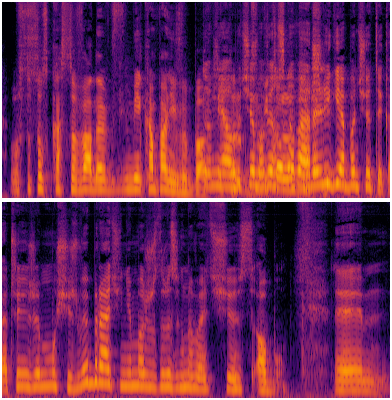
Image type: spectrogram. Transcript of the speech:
po prostu są skasowane w imię kampanii To wyborczej. miała być to obowiązkowa religia bądź etyka, czyli że musisz wybrać i nie możesz zrezygnować z obu. Ym,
